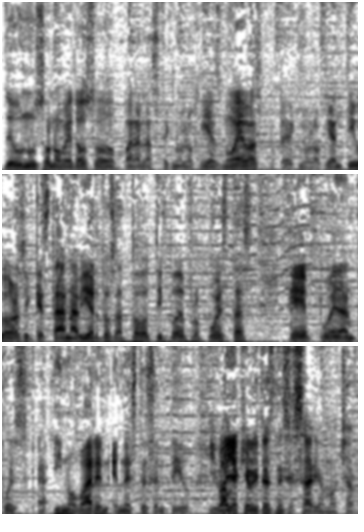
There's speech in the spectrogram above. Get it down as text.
de un uso novedoso para las tecnologías nuevas, tecnología antigua. Ahora sí que están abiertos abiertos a todo tipo de propuestas que puedan pues innovar en, en este sentido. Y vaya que ahorita es necesario, ¿no, Charro?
